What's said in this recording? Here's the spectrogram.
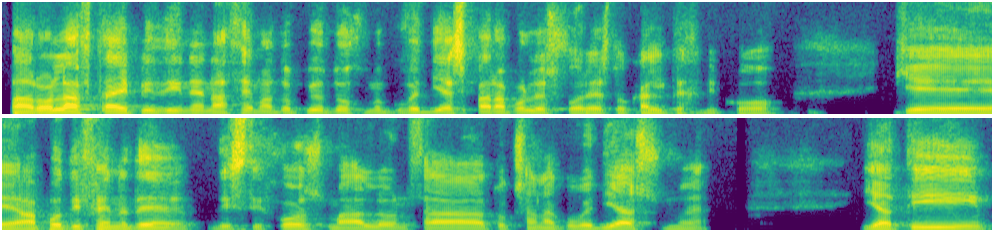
Παρ' όλα αυτά, επειδή είναι ένα θέμα το οποίο το έχουμε κουβεντιάσει πάρα πολλές φορές το καλλιτεχνικό και από ό,τι φαίνεται, δυστυχώς μάλλον, θα το ξανακουβεντιάσουμε. Γιατί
